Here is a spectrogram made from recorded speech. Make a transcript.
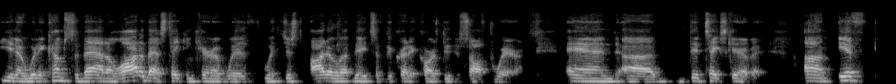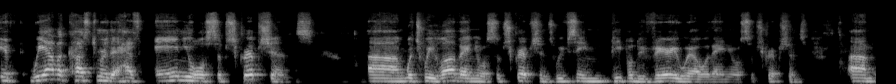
you know when it comes to that a lot of that's taken care of with with just auto updates of the credit card through the software and uh, it takes care of it. Um, if if we have a customer that has annual subscriptions um, which we love annual subscriptions we've seen people do very well with annual subscriptions um,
